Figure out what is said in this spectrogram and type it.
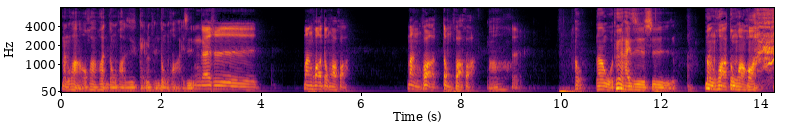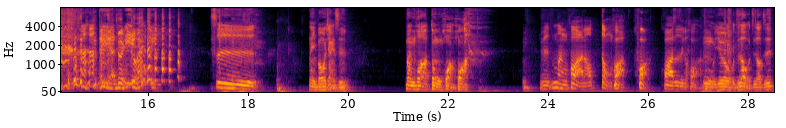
漫画，然后画换动画，是改编成动画，还是应该是漫画动画画，漫画动画画。哦，对。好，那我推的孩子是漫画动画画，听起来就很怪。是那你帮我讲一次，漫画动画画。就是漫画，然后动画画画是这个画，嗯，我就我知道我知道，只是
